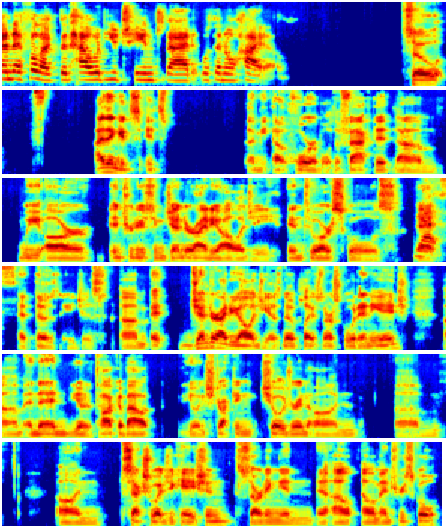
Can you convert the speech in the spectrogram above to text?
And if elected, how would you change that within Ohio? So I think it's it's I mean uh, horrible the fact that um we are introducing gender ideology into our schools yes. at, at those ages. Um, it, gender ideology has no place in our school at any age. Um, and then, you know, to talk about, you know, instructing children on, um, on sexual education starting in elementary school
